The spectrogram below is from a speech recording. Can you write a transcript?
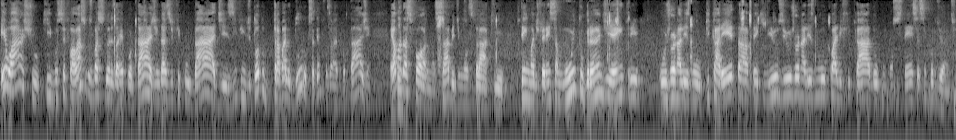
Eu acho que você falar sobre os bastidores da reportagem, das dificuldades, enfim, de todo o trabalho duro que você tem para fazer uma reportagem, é uma das formas, sabe, de mostrar que tem uma diferença muito grande entre o jornalismo picareta, fake news e o jornalismo qualificado, com consistência, assim por diante.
